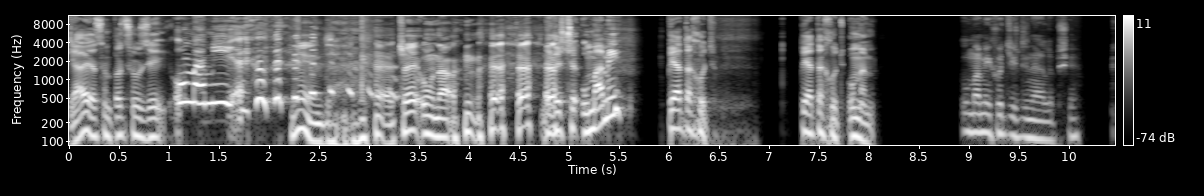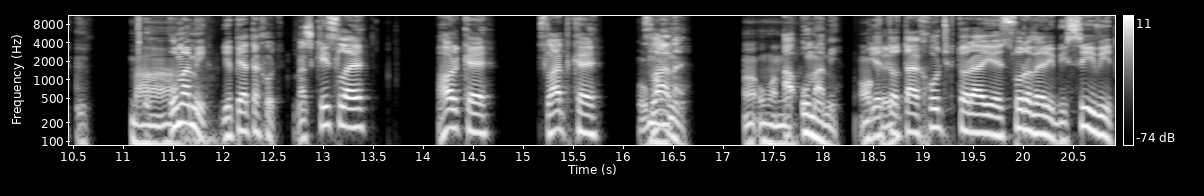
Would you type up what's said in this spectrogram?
Ja, ja som počul, že umami. Nie, čo je una... Nevieš, čo je umami? Piata chuť. Piata chuť, umami. Umami chutí vždy najlepšie. Má... Umami je piata chuť. Máš kyslé, horké, sladké, slané A umami. a umami. Okay. Je to tá chuť, ktorá je surové ryby, seaweed.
